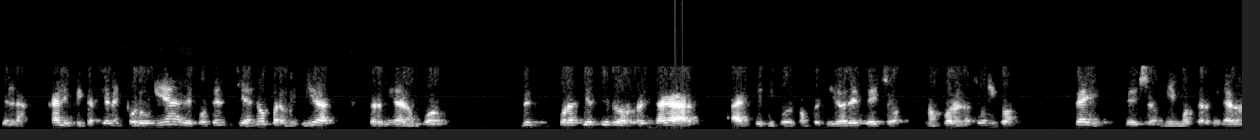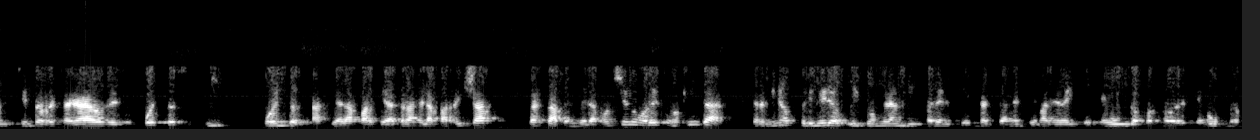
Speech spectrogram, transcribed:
que las calificaciones por unidad de potencia no permitidas terminaron por, por así decirlo, rezagar a este tipo de competidores. De hecho, no fueron los únicos seis de ellos mismos terminaron siendo rezagados de sus puestos y puestos hacia la parte de atrás de la parrilla. Verstappen, de la posición número quinta, terminó primero y con gran diferencia, exactamente más de 20 segundos por sobre el segundo,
